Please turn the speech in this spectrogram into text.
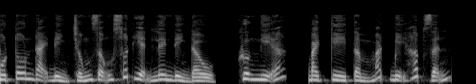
một tôn đại đỉnh trống rỗng xuất hiện lên đỉnh đầu, khương nghĩa, bạch kỳ tầm mắt bị hấp dẫn.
